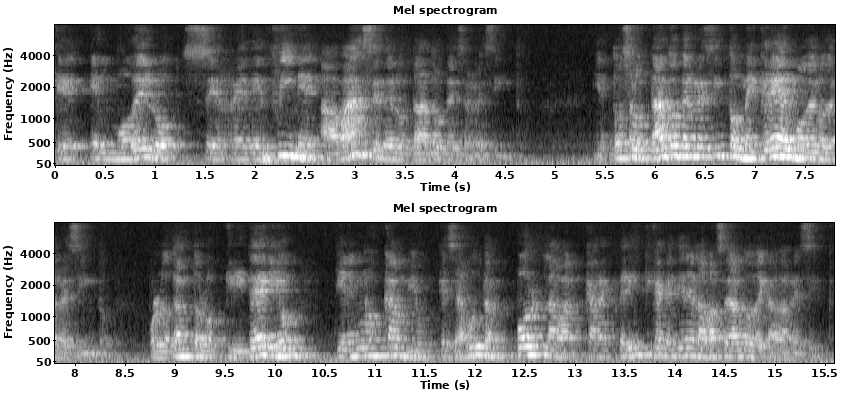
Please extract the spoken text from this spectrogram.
que el modelo se redefine a base de los datos de ese recinto. Y entonces los datos del recinto me crea el modelo de recinto. Por lo tanto, los criterios tienen unos cambios que se ajustan por la característica que tiene la base de datos de cada recinto.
